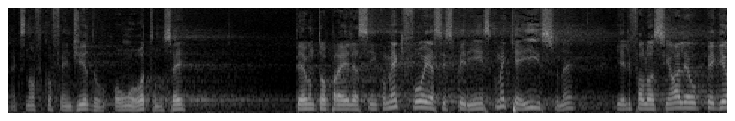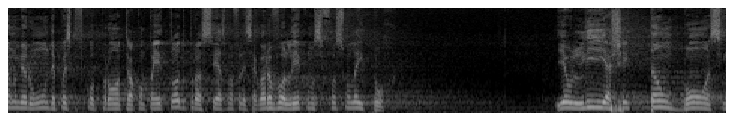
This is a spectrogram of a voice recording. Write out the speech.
né, que senão ficou ofendido, ou um ou outro, não sei. Perguntou para ele assim: como é que foi essa experiência? Como é que é isso, né? E ele falou assim: Olha, eu peguei o número um depois que ficou pronto, eu acompanhei todo o processo, mas eu falei assim: agora eu vou ler como se fosse um leitor. E eu li, achei tão bom, assim,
